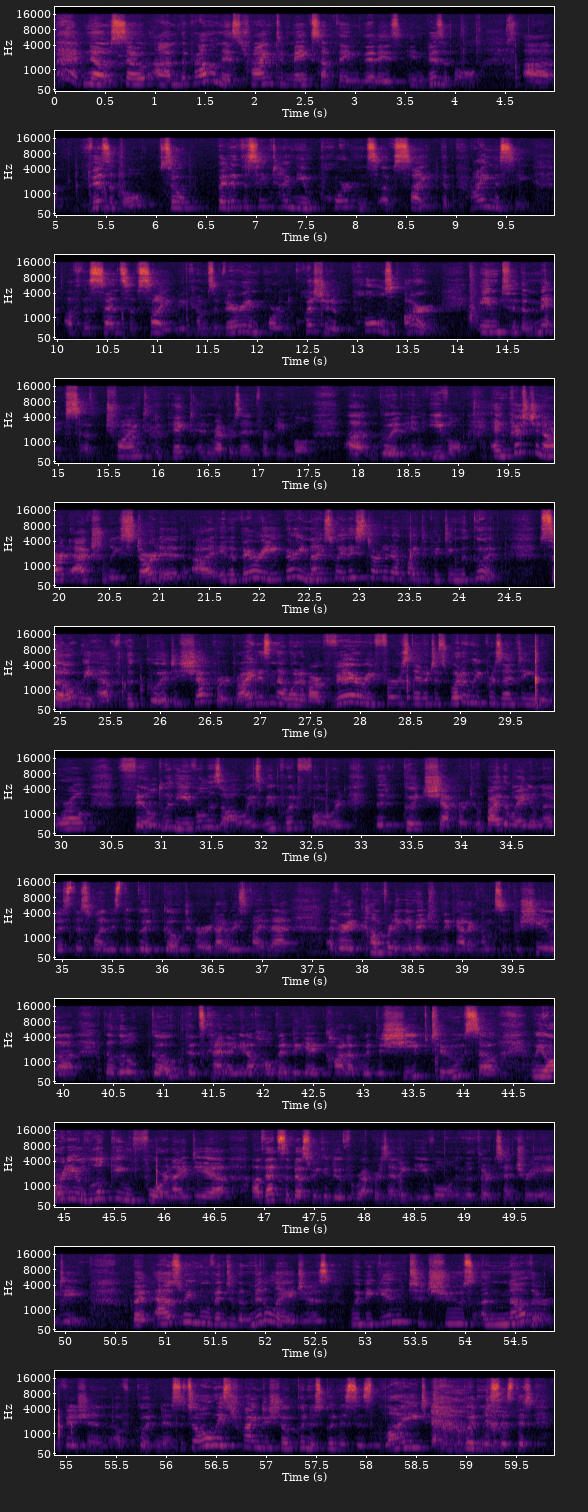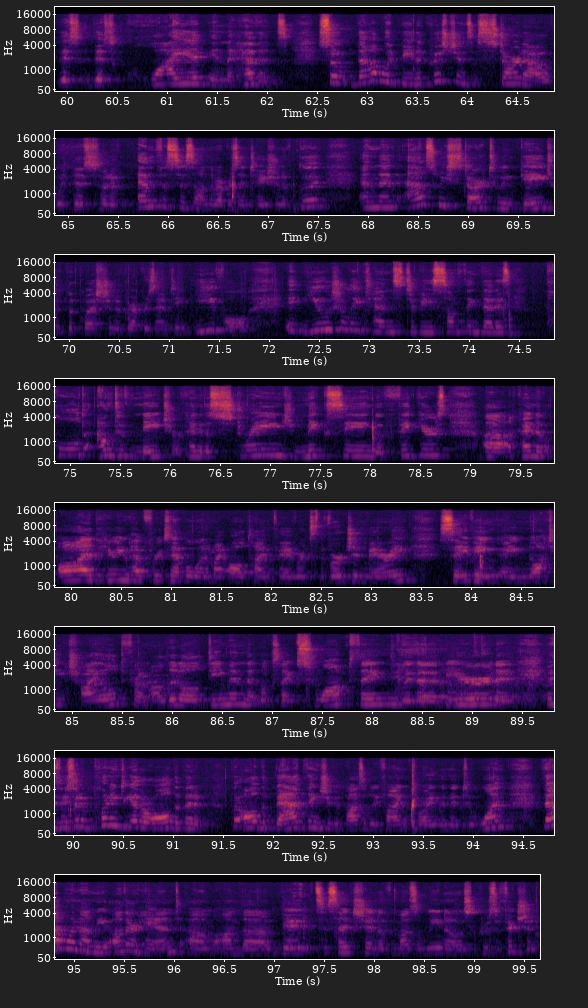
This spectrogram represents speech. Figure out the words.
no. So um, the problem is trying to make something that is invisible uh, visible. So, but at the same time, the importance of sight, the primacy of the sense of sight becomes a very important question. It pulls art into the mix of trying to depict and represent for people uh, good and evil. And Christian art actually started uh, in a very, very nice way. They started out by depicting the good. So we have the good shepherd, right? Isn't that one of our very first images? What are we presenting in the world? Filled with evil as always, we put forward the good shepherd, who, by the way, you'll notice this one is the good goat herd. I always find that a very comforting image from the catacombs of Priscilla, the little goat that's kind of, you know, hoping to get caught up with the sheep, too. So we already are looking for an idea of that's the best we can do for representing evil in the third century AD. But as we move into the Middle Ages, we begin to choose another vision of goodness. It's always trying to show goodness. Goodness is light. Goodness is this, this, this quiet in the heavens. So that would be the Christians start out with this sort of emphasis on the representation of good, and then as we start to engage with the question of representing evil, it usually tends to be something that is pulled out of nature, kind of a strange mixing of figures, uh, kind of odd. Here you have, for example, one of my all-time favorites, the Virgin Mary saving a naughty child from a little demon that looks like Swamp Thing with a beard. And they're sort of putting together all the put all the bad things you could possibly find, throwing them into one. That one, on the other hand, um, on the, the it's a section of Masolino's crucifixion.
